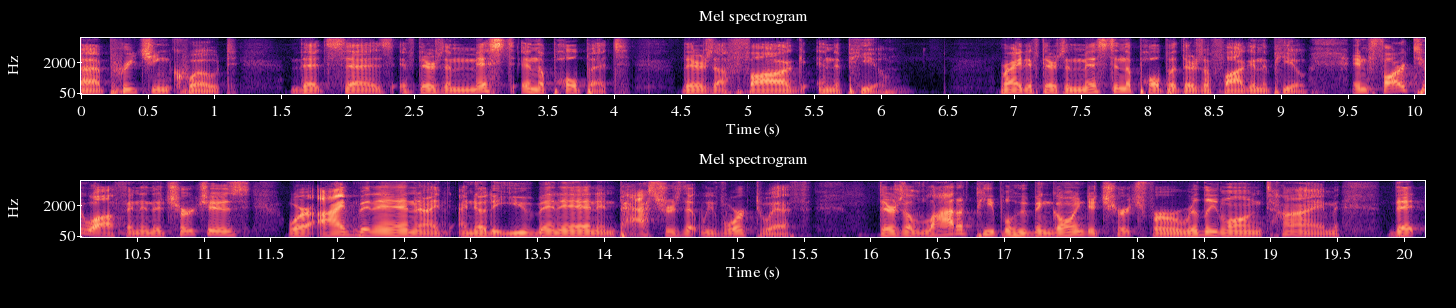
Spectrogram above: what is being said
uh, preaching quote that says, "If there's a mist in the pulpit, there's a fog in the pew." Right? If there's a mist in the pulpit, there's a fog in the pew. And far too often in the churches where I've been in, and I, I, know that you've been in, and pastors that we've worked with, there's a lot of people who've been going to church for a really long time that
